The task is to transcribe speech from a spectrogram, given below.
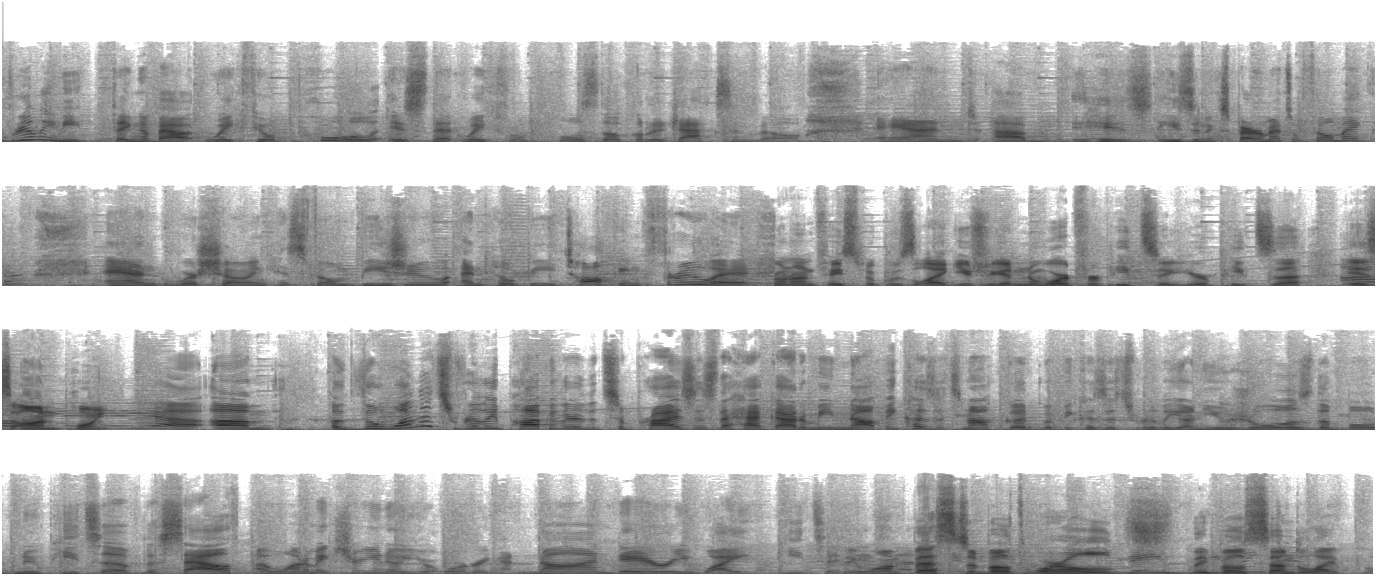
really neat thing about Wakefield Poole is that Wakefield Poole is local to Jacksonville, and um, his, he's an experimental filmmaker, and we're showing his film Bijou, and he'll be talking through it. Everyone on Facebook was like, "You should get an award for pizza. Your pizza is on point." Yeah, um, the one that's really popular that surprises the heck out of me, not because it's not good, but because it's really unusual, is the bold new pizza of the South. I want to make sure you know you're ordering a non-dairy white pizza. They Is want best of both worlds. They They, both sound delightful.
